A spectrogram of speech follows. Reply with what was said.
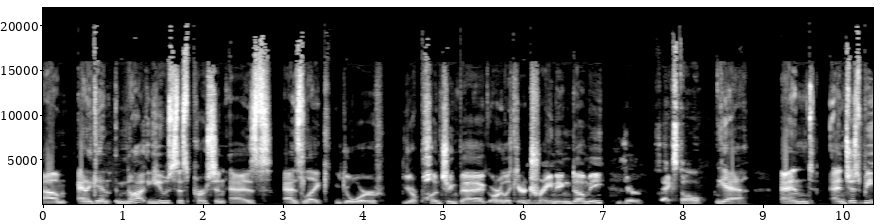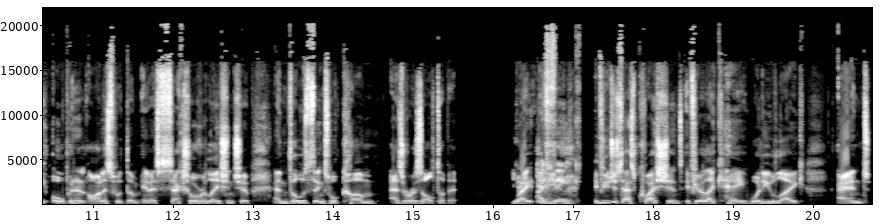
um, and again, not use this person as as like your your punching bag or like your Mhm. training dummy. Your sex doll? Yeah. And and just be open and honest with them in a sexual relationship, and those things will come as a result of it. Right? I you- think If you just ask questions, if you're like, "Hey, what do you like?" and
